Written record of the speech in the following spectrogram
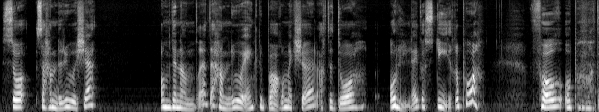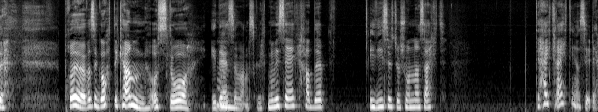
så, så handler det jo ikke om den andre. Det handler jo egentlig bare om meg sjøl. At det da holder jeg og styrer på for å på en måte prøve så godt jeg kan å stå i det som er vanskelig. Men hvis jeg hadde i de situasjonene sagt Det er helt greit, Inger Silje.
